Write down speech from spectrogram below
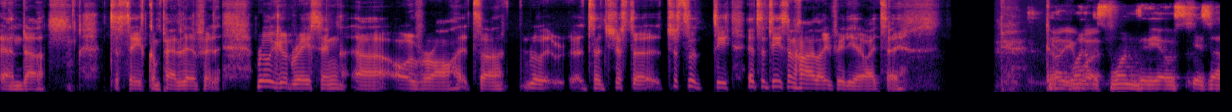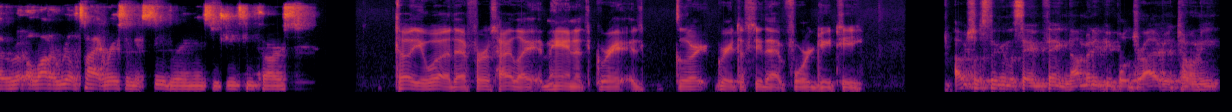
and uh, to stay competitive and really good racing uh, overall. It's a really it's a, just a just a de- it's a decent highlight video, I'd say. Tell Yeah, you one, what. This one video is, is a, a lot of real tight racing at Sebring and some GT cars. Tell you what, that first highlight, man, it's great. It's great, great to see that Ford GT. I was just thinking the same thing. Not many people drive it, Tony,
